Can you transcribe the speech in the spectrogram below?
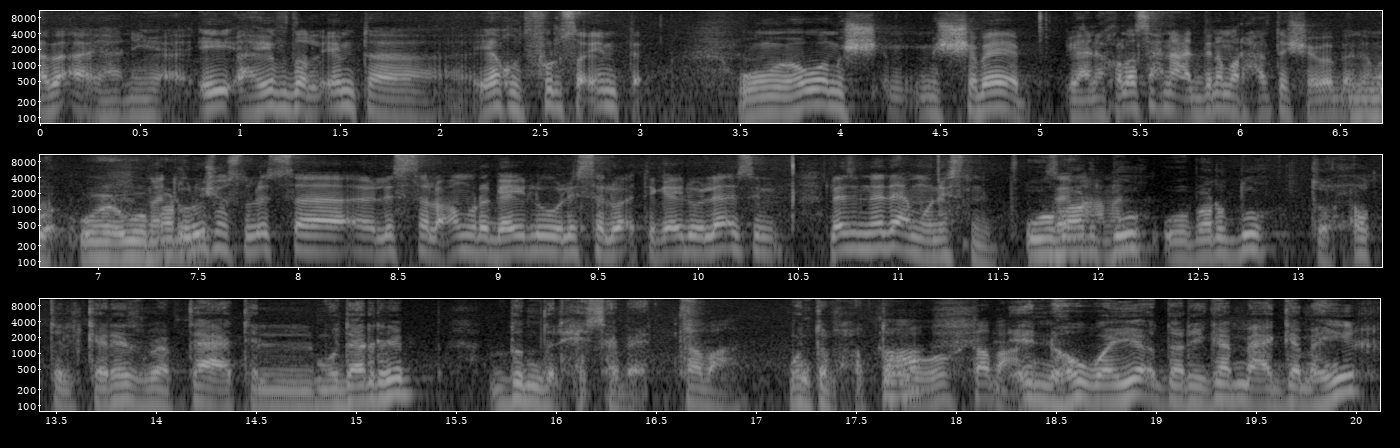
بقى يعني إيه هيفضل إمتى؟ ياخد فرصة إمتى؟ وهو مش مش شباب. يعني خلاص إحنا عدينا مرحلة الشباب يا جماعة. ما تقولوش أصل لسه لسه العمر جاي له لسه الوقت جاي له. لازم لازم ندعم ونسند وبرضه. وبرضه تحط الكاريزما بتاعه المدرب ضمن الحسابات. طبعا. وأنت بتحطها طبعاً. إن هو يقدر يجمع الجماهير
